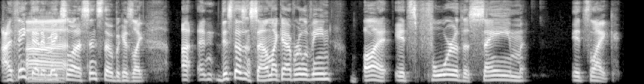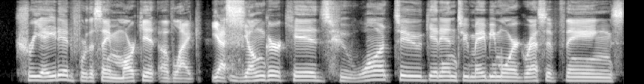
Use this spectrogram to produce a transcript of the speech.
I think that it makes a Uh, lot of sense though, because like, uh, and this doesn't sound like Avril Lavigne, but it's for the same. It's like created for the same market of like Yes. younger kids who want to get into maybe more aggressive things,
